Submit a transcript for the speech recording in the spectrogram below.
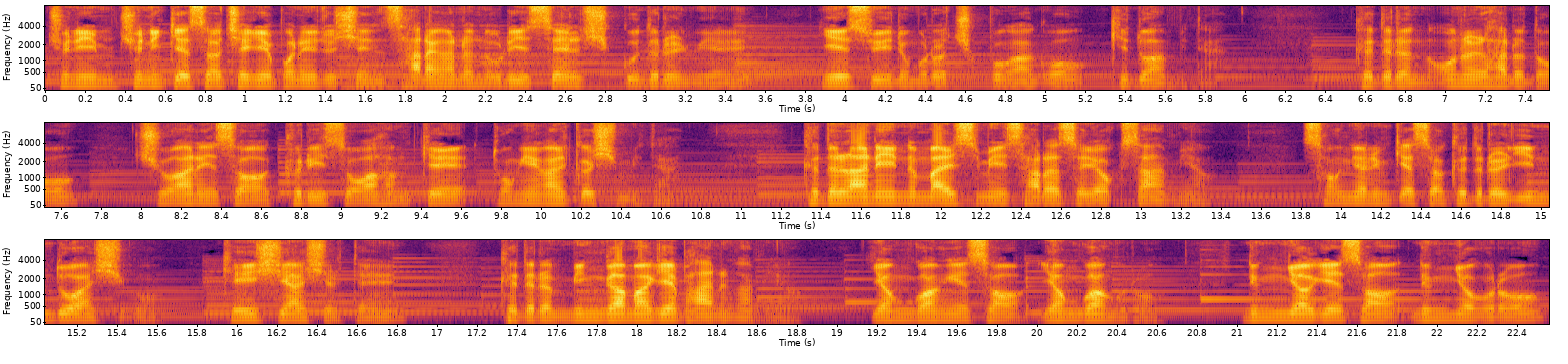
주님, 주님께서 제게 보내주신 사랑하는 우리 셀 식구들을 위해 예수 이름으로 축복하고 기도합니다. 그들은 오늘 하루도 주 안에서 그리스도와 함께 동행할 것입니다. 그들 안에 있는 말씀이 살아서 역사하며 성령님께서 그들을 인도하시고 계시하실 때 그들은 민감하게 반응하며 영광에서 영광으로 능력에서 능력으로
